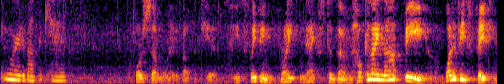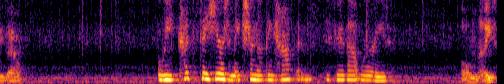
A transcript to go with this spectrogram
are you worried about the kids? Of course I'm worried about the kids. He's sleeping right next to them. How can I not be? What if he's faking, Val? We could stay here to make sure nothing happens, if you're that worried. All night?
